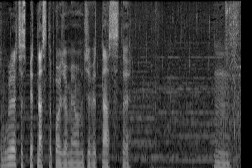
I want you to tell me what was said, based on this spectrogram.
W ogóle to jest 15 poziom, ja mam 19. Hmm.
